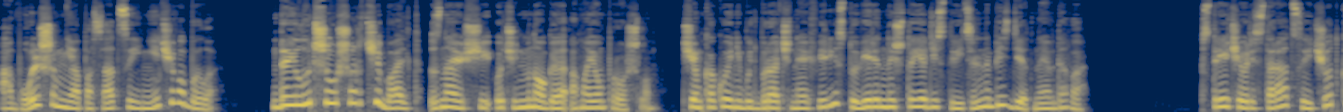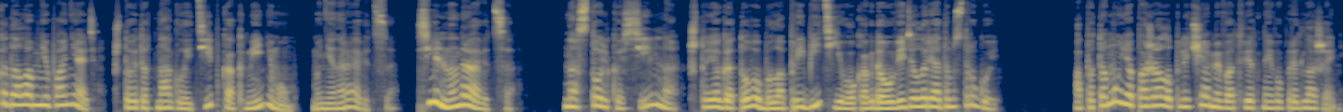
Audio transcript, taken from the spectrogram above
а больше мне опасаться и нечего было. Да и лучше уж Арчибальд, знающий очень многое о моем прошлом, чем какой-нибудь брачный аферист, уверенный, что я действительно бездетная вдова. Встреча в ресторации четко дала мне понять, что этот наглый тип, как минимум, мне нравится. Сильно нравится. Настолько сильно, что я готова была прибить его, когда увидела рядом с другой. А потому я пожала плечами в ответ на его предложение.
